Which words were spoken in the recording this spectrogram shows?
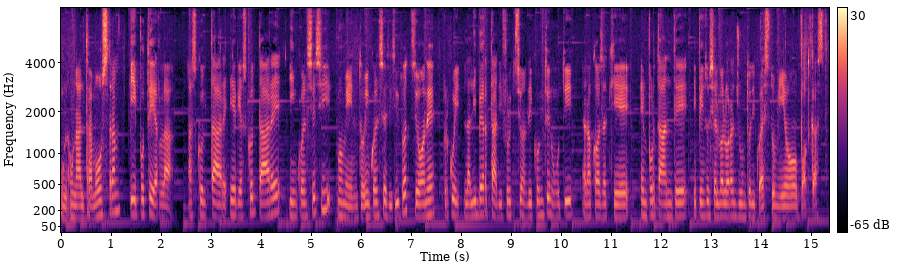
un'altra mostra e poterla ascoltare e riascoltare in qualsiasi momento, in qualsiasi situazione, per cui la libertà di fruizione dei contenuti è una cosa che è importante e penso sia il valore aggiunto di questo mio podcast.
